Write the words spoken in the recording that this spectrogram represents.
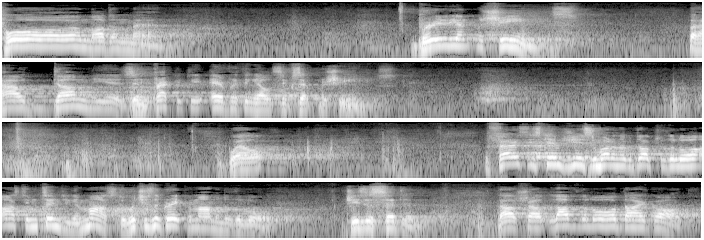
Poor modern man. Brilliant machines. But how dumb he is in practically everything else except machines. Well, the Pharisees came to Jesus and one of the doctor of the law asked him, tempting him, Master, which is the great commandment of the law? Jesus said to him, Thou shalt love the Lord thy God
